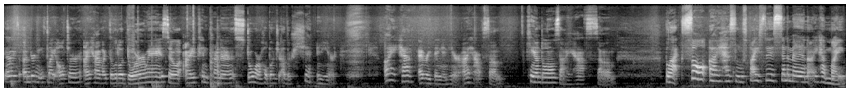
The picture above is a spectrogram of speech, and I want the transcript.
guys, underneath my altar, I have like the little doorway so I can kind of store a whole bunch of other shit in here. I have everything in here. I have some candles, I have some black salt, I have some spices, cinnamon, I have my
